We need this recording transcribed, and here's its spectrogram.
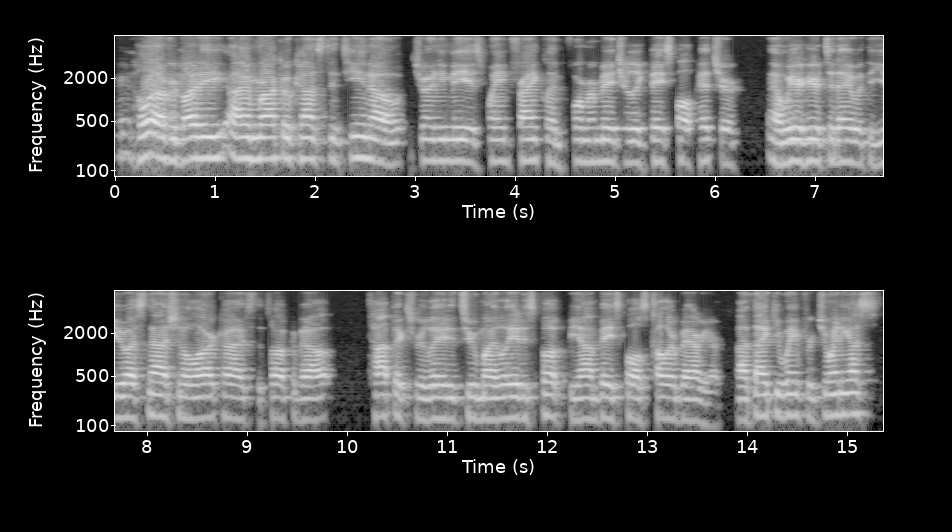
Hello, everybody. I'm Rocco Constantino. Joining me is Wayne Franklin, former Major League Baseball pitcher. And we are here today with the U.S. National Archives to talk about topics related to my latest book, Beyond Baseball's Color Barrier. Uh, thank you, Wayne, for joining us.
